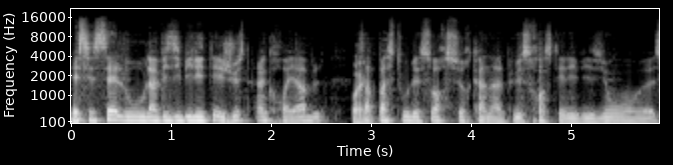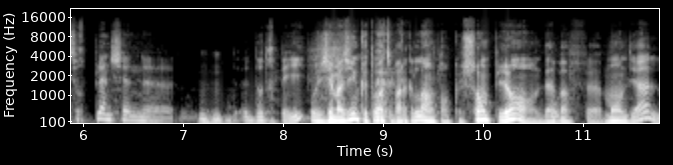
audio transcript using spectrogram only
Et c'est celle où la visibilité est juste incroyable. Ça passe tous les soirs sur Canal, France Télévisions, euh, sur plein de chaînes euh, mhm. d'autres pays. J'imagine que toi, tu parles là en tant que champion d'abaf euh, mondial.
